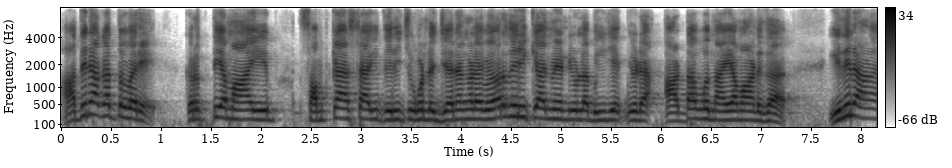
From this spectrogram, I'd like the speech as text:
അതിനകത്ത് വരെ കൃത്യമായി സബ്കാസ്റ്റായി തിരിച്ചുകൊണ്ട് ജനങ്ങളെ വേർതിരിക്കാൻ വേണ്ടിയുള്ള ബി ജെ പിയുടെ അടവ് നയമാണിത്. ഇതിലാണ്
